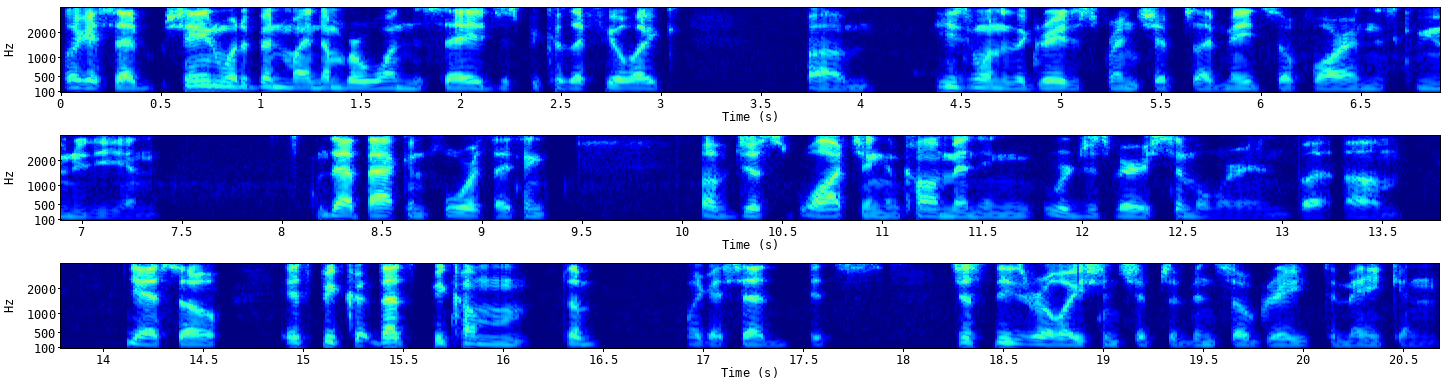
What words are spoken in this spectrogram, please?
like I said, Shane would have been my number one to say just because I feel like um, he's one of the greatest friendships I've made so far in this community and that back and forth. I think of just watching and commenting, we're just very similar in. But um, yeah so it's because that's become the like i said it's just these relationships have been so great to make and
